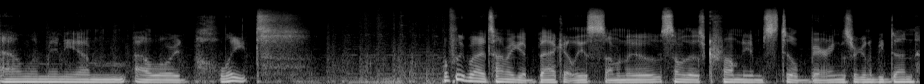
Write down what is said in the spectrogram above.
aluminium alloyed plate. Hopefully by the time I get back at least some of those some of those chromium steel bearings are going to be done.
